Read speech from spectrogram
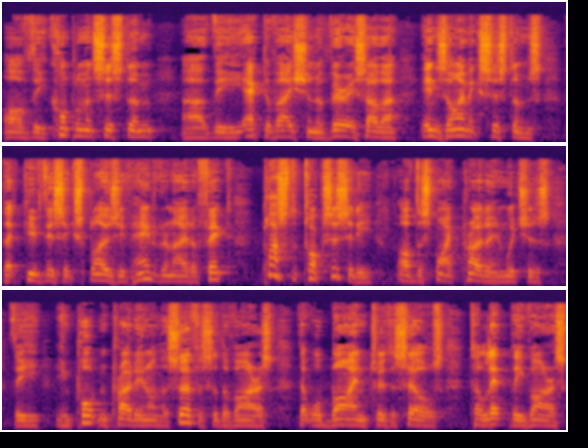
of the complement system, uh, the activation of various other enzymic systems that give this explosive hand grenade effect, plus the toxicity of the spike protein, which is the important protein on the surface of the virus that will bind to the cells to let the virus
